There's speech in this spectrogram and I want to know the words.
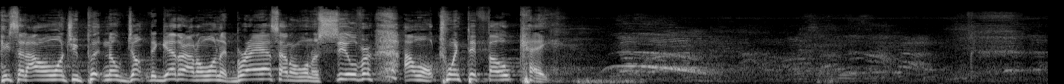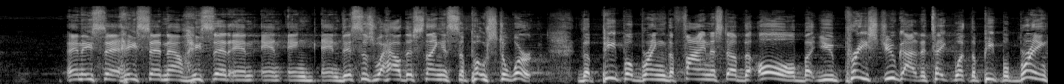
He said, I don't want you putting no junk together. I don't want it brass. I don't want it silver. I want 24K. And he said, he said, now, he said, and, and, and, and this is how this thing is supposed to work. The people bring the finest of the oil, but you priest, you got to take what the people bring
